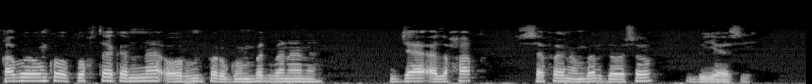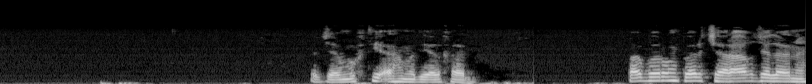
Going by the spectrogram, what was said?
قبروں کو پختہ کرنا اور ان پر گنبد بنانا۔ جا الحق، صفحہ نمبر دو سو بیاسی۔ مفتی احمد خان، قبروں پر چراغ جلانا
